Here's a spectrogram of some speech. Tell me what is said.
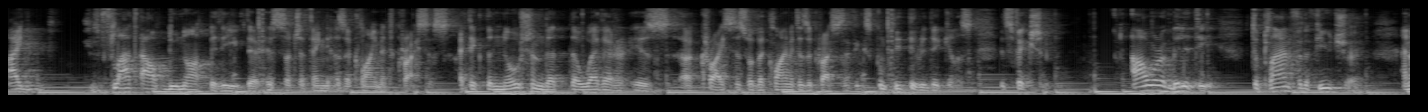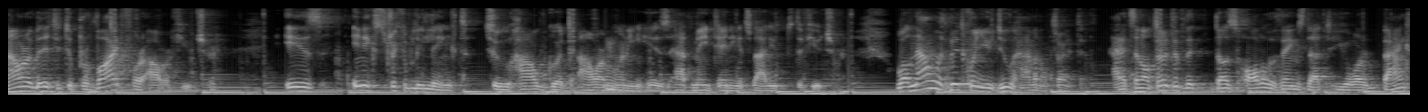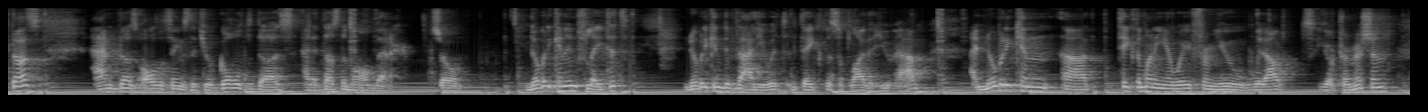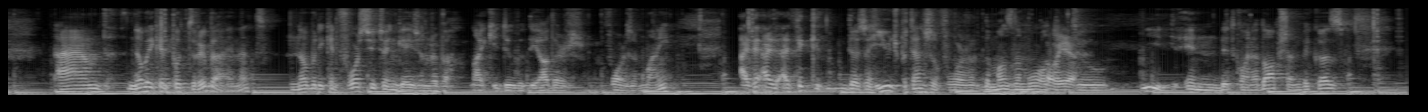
I flat out do not believe there is such a thing as a climate crisis. I think the notion that the weather is a crisis or the climate is a crisis, I think is completely ridiculous. It's fiction. Our ability to plan for the future and our ability to provide for our future is inextricably linked to how good our hmm. money is at maintaining its value to the future. Well, now with Bitcoin, you do have an alternative. And it's an alternative that does all of the things that your bank does and it does all the things that your gold does, and it does them all better. So nobody can inflate it, nobody can devalue it and take the supply that you have, and nobody can uh, take the money away from you without your permission. And nobody can put riba in it. Nobody can force you to engage in riba like you do with the other forms of money. I, th- I, I think there's a huge potential for the Muslim world oh, yeah. to lead in Bitcoin adoption because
